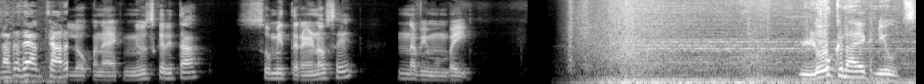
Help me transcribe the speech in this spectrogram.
नाथासाहेब चार लोकनायक न्यूज करिता सुमित रेणोसे नवी मुंबई. लोकनायक न्यूज.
